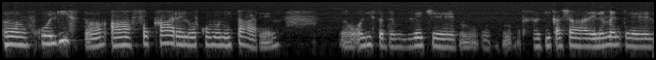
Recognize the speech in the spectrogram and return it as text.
uh, cu o listă a focarelor comunitare, o listă de 10, să zic așa, elemente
